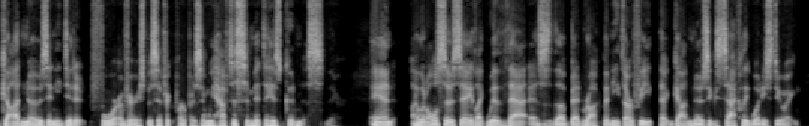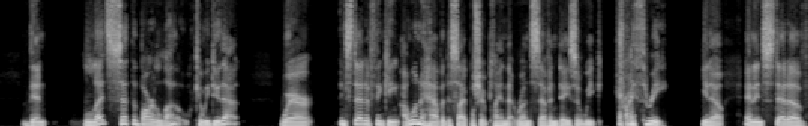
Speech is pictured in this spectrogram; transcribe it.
God knows and he did it for a very specific purpose. And we have to submit to his goodness there. And I would also say, like, with that as the bedrock beneath our feet, that God knows exactly what he's doing, then let's set the bar low. Can we do that? Where instead of thinking, I want to have a discipleship plan that runs seven days a week, try three, you know, and instead of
